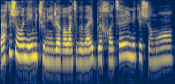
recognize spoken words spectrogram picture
وقتی شما نمی‌تونی رقابت رو ببری به خاطر اینه که شما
